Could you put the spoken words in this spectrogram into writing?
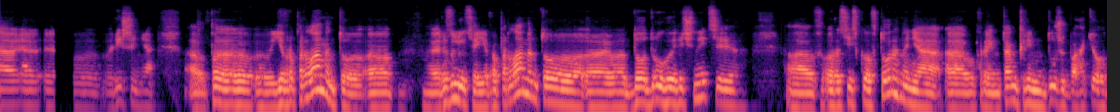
е, е, рішення Європарламенту, резолюція Європарламенту до другої річниці російського вторгнення е, в Україну. Там, крім дуже багатьох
